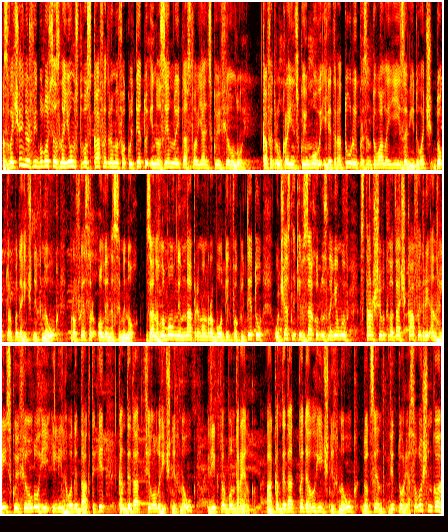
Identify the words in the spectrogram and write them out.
Звичайно ж, відбулося знайомство з кафедрами факультету іноземної та слов'янської філології. Кафедру української мови і літератури презентувала її завідувач, доктор педагогічних наук, професор Олена Семенох. За англомовним напрямом роботи факультету учасників заходу знайомив старший викладач кафедри англійської філології і лінгводидактики, кандидат філологічних наук Віктор Бондаренко. А кандидат педагогічних наук, доцент Вікторія Солощенко,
